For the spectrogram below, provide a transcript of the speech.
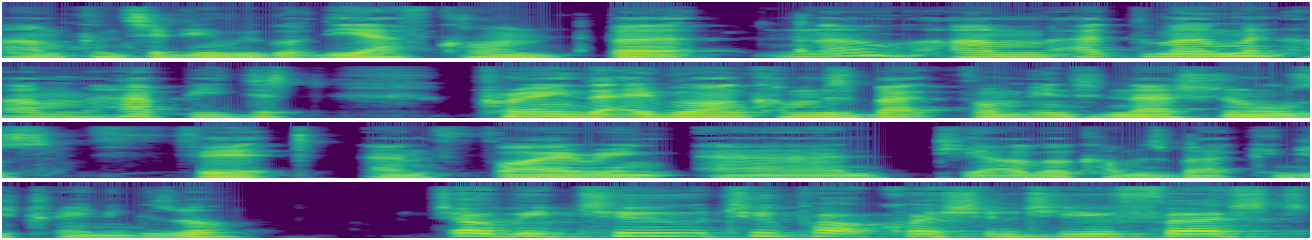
Um, considering we've got the AFCON, but no, um, at the moment, I'm happy. Just praying that everyone comes back from internationals fit and firing and Thiago comes back into training as well. Toby, two two part question to you. First,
